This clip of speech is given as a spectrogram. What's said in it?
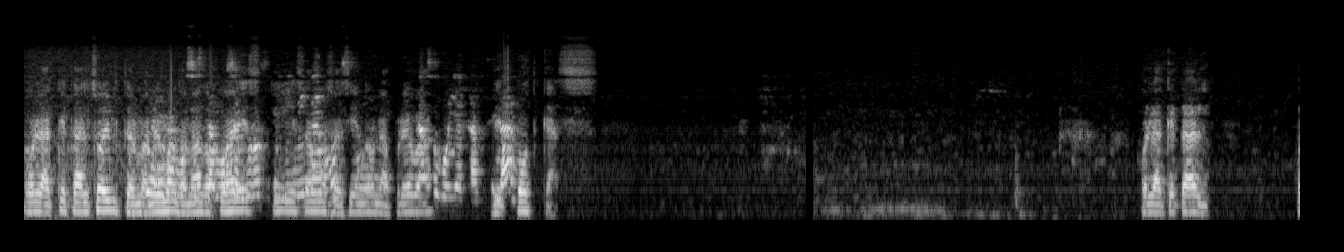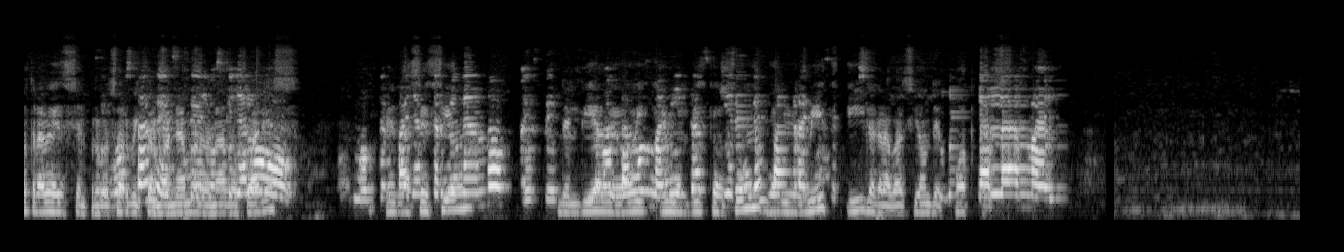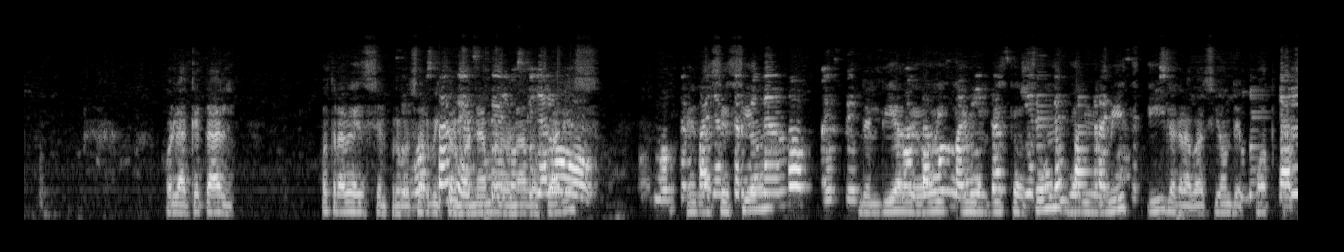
Hola, ¿qué tal? Soy Víctor Manuel Bueno, Maldonado Juárez y estamos haciendo una prueba de podcast. Hola, ¿qué tal? Otra vez el profesor Víctor Manuel este, Maldonado Juárez. lo, En la sesión este, Del día de hoy hemos visto ¿quieren Zoom, que Meet y la grabación de podcast. Hola, ¿qué tal? Otra vez el profesor Víctor este, Manuel los Maldonado lo, te En la sesión este, Del día de hoy hemos visto ¿quieren Zoom, Meet y la grabación de podcast.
